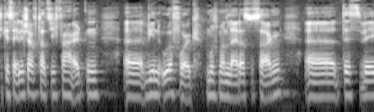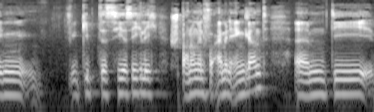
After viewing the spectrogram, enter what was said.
die Gesellschaft hat sich verhalten äh, wie ein Urvolk, muss man leider so sagen. Äh, deswegen gibt es hier sicherlich Spannungen, vor allem in England, ähm, die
